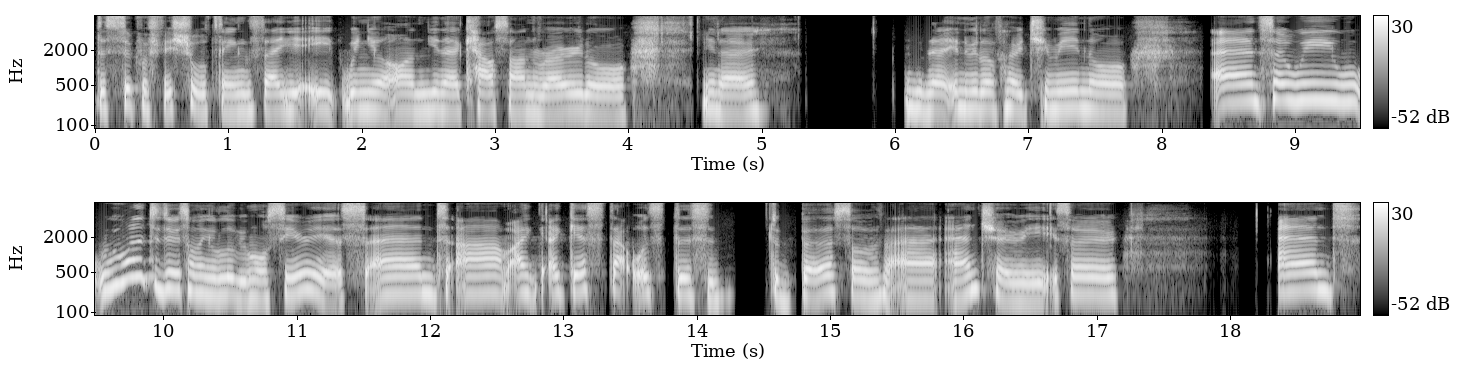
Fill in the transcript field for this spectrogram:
the superficial things that you eat when you're on, you know, Khao San Road or, you know, you know, in the middle of Ho Chi Minh or. And so we we wanted to do something a little bit more serious, and um, I, I guess that was this the birth of uh, anchovy. So, and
